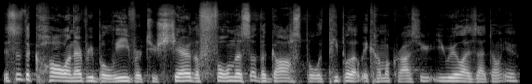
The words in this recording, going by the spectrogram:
this is the call on every believer to share the fullness of the gospel with people that we come across. You, you realize that, don't you?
